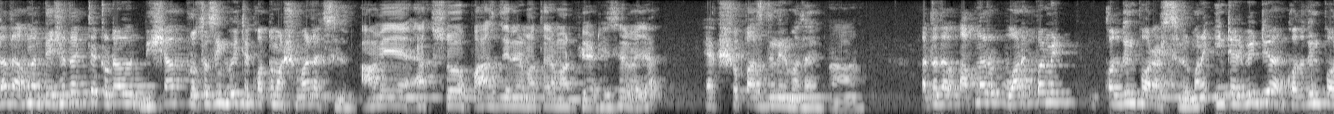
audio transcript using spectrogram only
দাদা আপনার দেশে থাকতে টোটাল ভিসা প্রসেসিং হইতে কত মাস সময় লাগছিল? আমি একশো পাঁচ দিনের মাথায় আমার ফ্লাইট হয়েছে ভাইয়া। একশো পাঁচ দিনের মাথায়? আর দাদা আপনার ওয়ার্ক পারমিট কতদিন পর আসছিল? মানে ইন্টারভিউ দেওয়ার কতদিন পর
